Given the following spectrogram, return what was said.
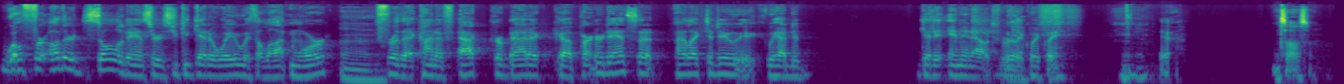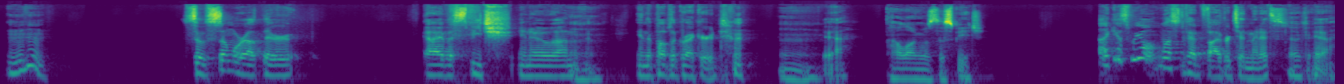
Well, for other solo dancers, you could get away with a lot more. Mm. For that kind of acrobatic uh, partner dance that I like to do, it- we had to get it in and out really quickly. Yeah. that's awesome. Mm-hmm. So somewhere out there, I have a speech, you know, on, in the public record. Mm. Yeah. How long was the speech? I guess we all must have had five or 10 minutes. Okay. Yeah.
